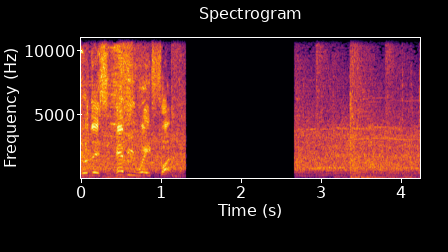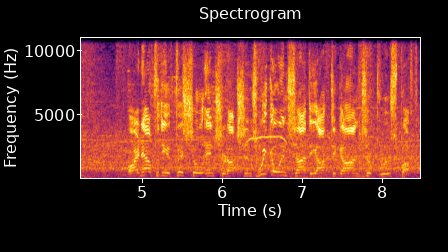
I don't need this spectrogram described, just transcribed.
for this heavyweight fight. All right, now for the official introductions. We go inside the octagon to Bruce Buffer.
